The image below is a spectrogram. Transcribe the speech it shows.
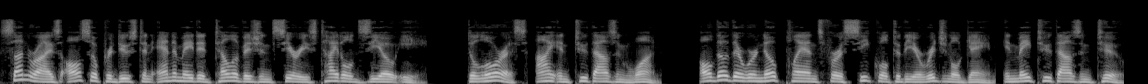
Sunrise also produced an animated television series titled ZOE. Dolores, I in 2001. Although there were no plans for a sequel to the original game, in May 2002,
